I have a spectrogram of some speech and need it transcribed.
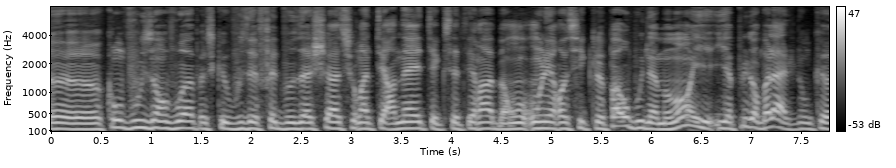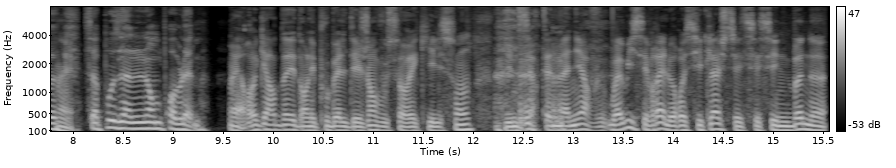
euh, qu'on vous envoie parce que vous avez fait vos achats sur Internet, etc., ben on, on les recycle pas. Au bout d'un moment, il n'y a plus d'emballage. Donc euh, Ouais. ça pose un énorme problème. Ouais, regardez dans les poubelles des gens, vous saurez qui ils sont. D'une certaine manière, vous- ouais, oui, c'est vrai. Le recyclage, c'est- une bonne, euh,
